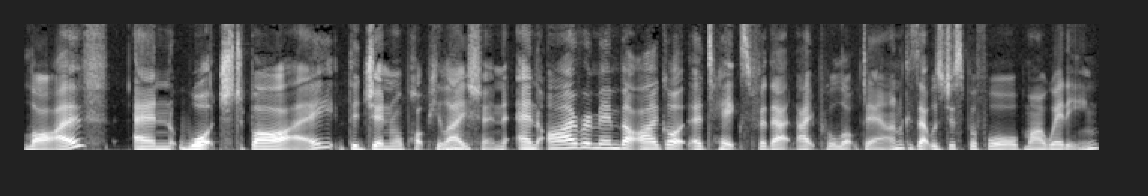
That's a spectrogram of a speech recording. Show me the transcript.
live and watched by the general hmm. population. And I remember I got a text for that April lockdown because that was just before my wedding.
